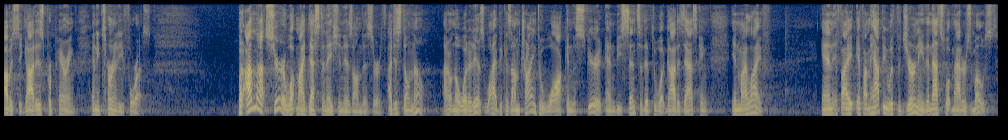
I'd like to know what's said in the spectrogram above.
Obviously, God is preparing an eternity for us. But I'm not sure what my destination is on this earth. I just don't know. I don't know what it is. Why? Because I'm trying to walk in the Spirit and be sensitive to what God is asking in my life. And if, I, if I'm happy with the journey, then that's what matters most.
